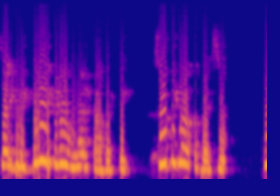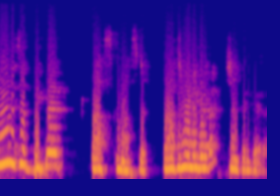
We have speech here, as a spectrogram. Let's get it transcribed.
సో ఇప్పుడు ఇద్దరు ఇక్కడే ఉన్నారు కాబట్టి సూటిగా ఒక ప్రశ్న. Who is a bigger task master Rajamouli గారా శంకర్ గారా?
